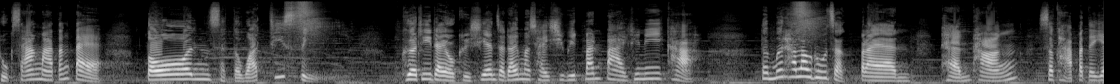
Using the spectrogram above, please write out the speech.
ถูกสร้างมาตั้งแต่ต้นศตวรรษที่ 4 เพื่อที่ไดโอคริเชียนจะได้มาใช้ชีวิตบ้านปลายที่นี่ค่ะ แต่เมื่อถ้าเราดูจากแปลน แผนผัง สถาปัตย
